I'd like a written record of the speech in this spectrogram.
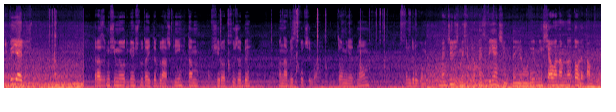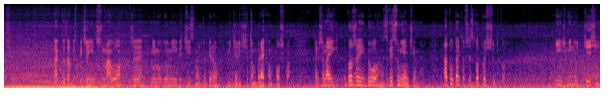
i wyjęliśmy. Teraz musimy odgiąć tutaj te blaszki, tam w środku, żeby ona wyskoczyła. Tą jedną, tą drugą. Męczyliśmy się trochę z wyjęciem tej rury, nie chciała nam na dole tam wyjść. Tak to zabezpieczenie trzymało, że nie mogłem jej wycisnąć. Dopiero widzieliście, tą brechą poszła. Także najgorzej było z wysunięciem. A tutaj to wszystko prościutko. 5 minut 10,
